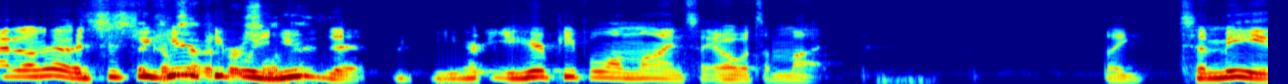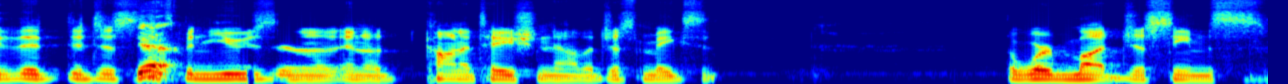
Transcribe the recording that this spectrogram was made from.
I don't know. It's just you hear people use opinion. it. You hear, you hear people online say, "Oh, it's a mutt." Like to me, that it just yeah. it's been used in a in a connotation now that just makes it. The word "mutt" just seems,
